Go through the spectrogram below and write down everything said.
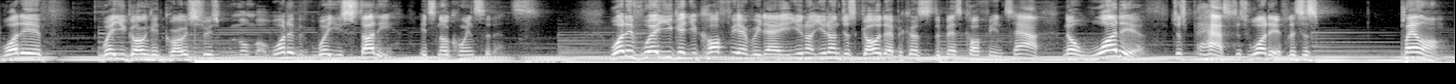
what if where you go and get groceries, what if where you study, it's no coincidence? What if where you get your coffee every day, you know, you don't just go there because it's the best coffee in town? No, what if, just perhaps, just what if, let's just play along.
